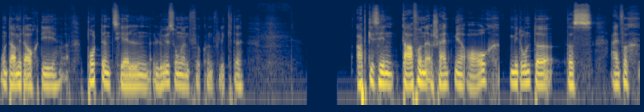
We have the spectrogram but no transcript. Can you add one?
und damit auch die potenziellen Lösungen für Konflikte Abgesehen davon erscheint mir auch mitunter, dass einfach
